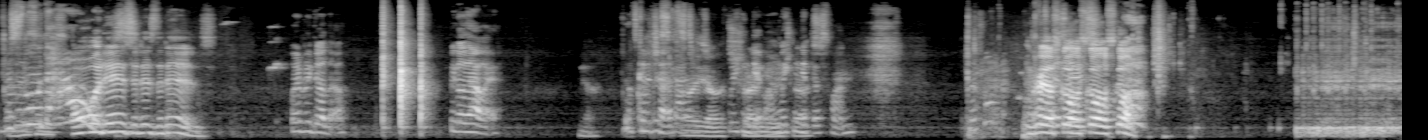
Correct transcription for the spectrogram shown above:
This is the one with the house. Oh, it is, it is, it is. Where did we go though? We go that way. Yeah. Let's get a chest. Oh, yeah, let's we try can get one. get a We can get this one. This one? Okay, let's go, let's go, let's go.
